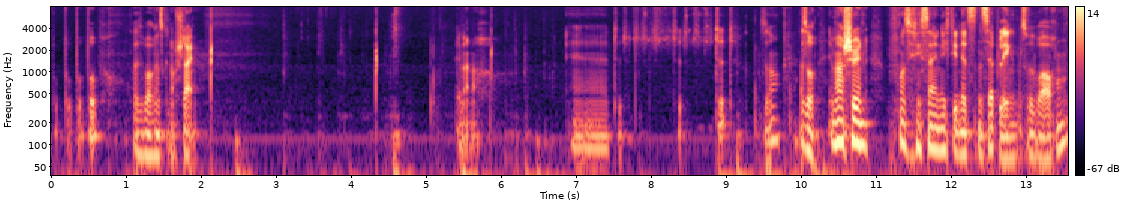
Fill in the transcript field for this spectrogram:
Bup, bup, bup. Also wir brauchen jetzt genau Stein. Immer noch. Äh, so. Also immer schön vorsichtig sein, nicht den letzten Sapling zu brauchen.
